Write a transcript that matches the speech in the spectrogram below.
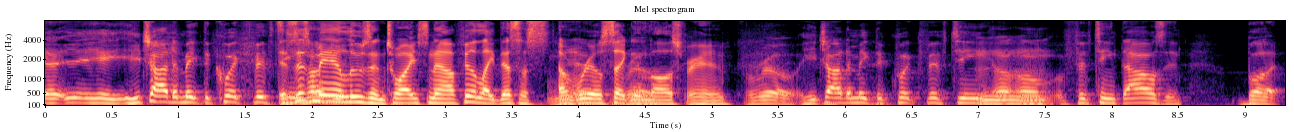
uh, he, he tried to make the quick 15. Is this man losing twice now? I feel like that's a Yeah, real second real. loss for him. For real, he tried to make the quick 15, uh, Mm. um, 15,000, but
